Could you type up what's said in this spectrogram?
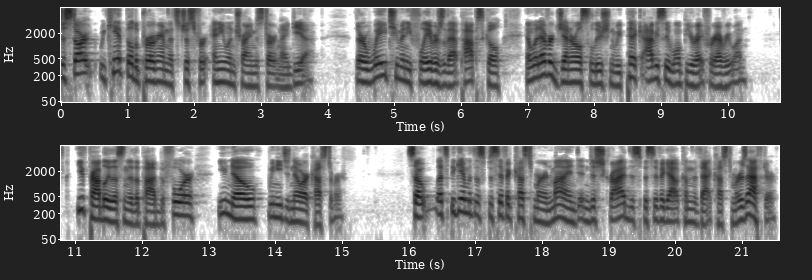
To start, we can't build a program that's just for anyone trying to start an idea. There are way too many flavors of that popsicle, and whatever general solution we pick obviously won't be right for everyone. You've probably listened to the pod before. You know we need to know our customer. So let's begin with a specific customer in mind and describe the specific outcome that that customer is after.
